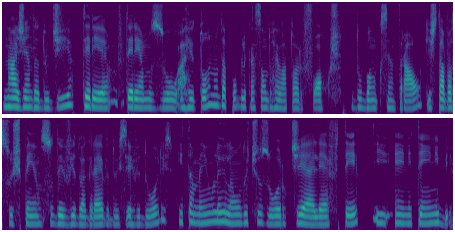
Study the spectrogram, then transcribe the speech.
Na agenda do dia, teremos o a retorno da publicação do relatório Focus do Banco Central, que estava suspenso devido à greve dos servidores, e também o leilão do Tesouro de LFT e NTNB.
